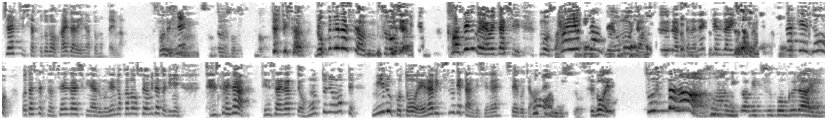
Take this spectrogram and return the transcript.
ジャッジした言葉を書いたらいいなと思った、今。そうですね。うんそうそうそうそう。だってさ、ろくでなしさ、その稼ぐのやめたし、もう最悪じゃんって思うじゃん、普通だったらね、潜在意識が。だけど、私たちの潜在意識にある無限の可能性を見たときに、天才だ天才だって本当に思って見ることを選び続けたんですよね、聖子ちゃんそうはね。なんですよ。すごい。そしたら、その2ヶ月後ぐらい、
